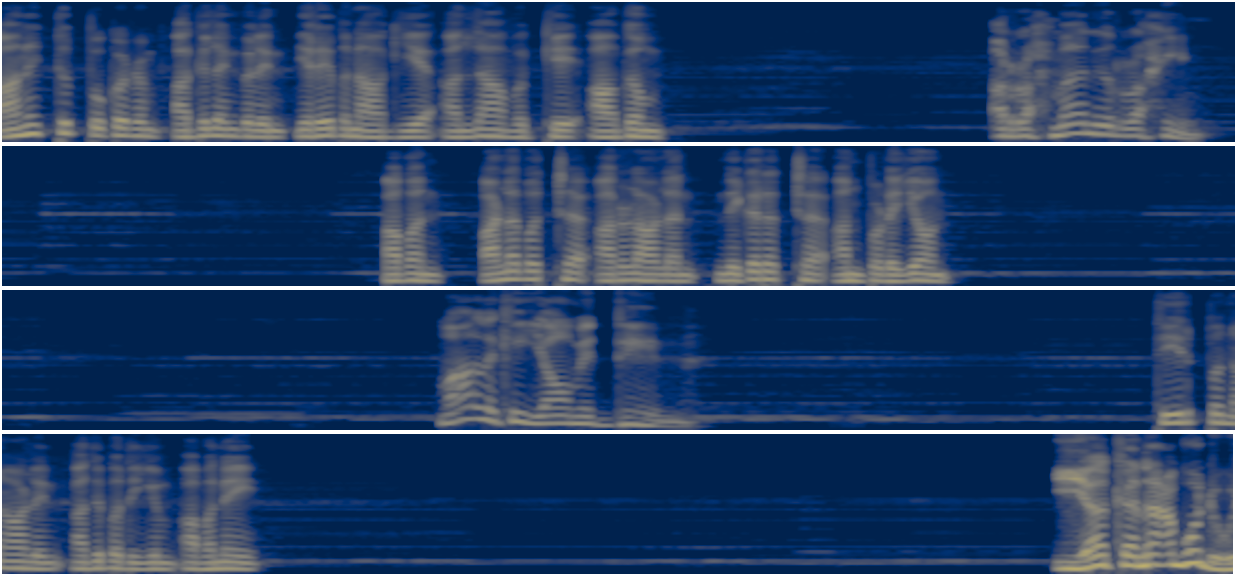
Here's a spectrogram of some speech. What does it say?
அனைத்து புகழும் அகிலங்களின் இறைவனாகிய அல்லாஹ்வுக்கே ஆகும். அர் ரஹ்மானிர் ரஹீம் அவன் அளவற்ற அருளாளன் நிகரற்ற அன்புடையோன். மாலிகி யௌமித்தீன். தீர்ப்பு நாளின் அதிபதியும் அவனே இய்யாக நஅபுது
